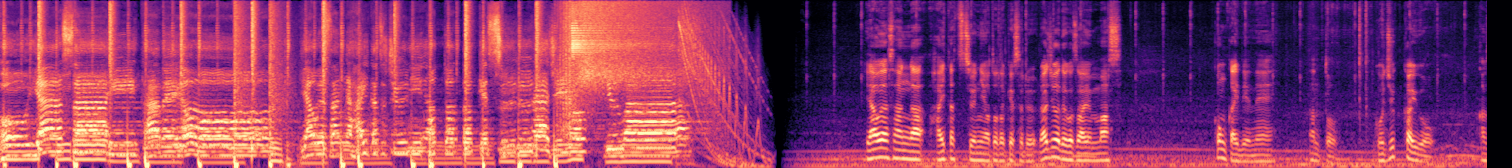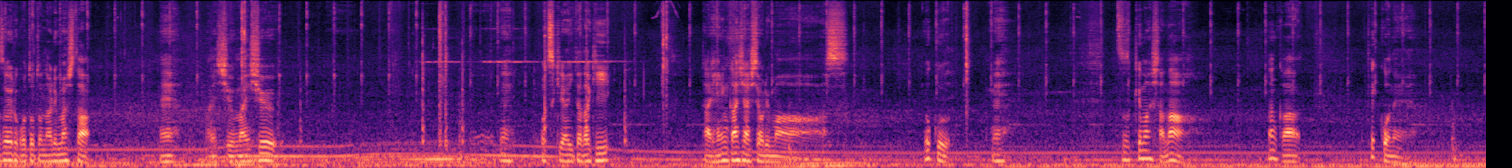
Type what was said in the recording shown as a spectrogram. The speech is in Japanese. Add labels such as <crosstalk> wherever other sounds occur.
お野菜食べよう。八百屋さんが配達中にお届けするラジオ。八百屋さんが配達中にお届けするラジオでございます。今回でねなんと50回を数えることとなりました。ね毎週毎週。ねお付き合いいただき大変感謝しております。よくね続けましたな。なんか結構ね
